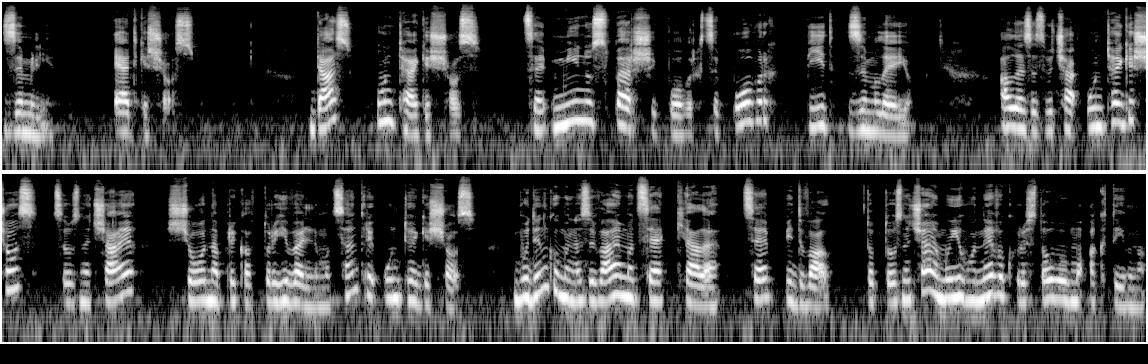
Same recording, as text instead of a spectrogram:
землі. Erdgeschoss. Das Untergeschoss – це мінус перший поверх, це поверх під землею. Але зазвичай Untergeschoss – це означає, що, наприклад, в торгівельному центрі Untergeschoss. Будинку ми називаємо це Keller – це підвал. Тобто означає, ми його не використовуємо активно.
